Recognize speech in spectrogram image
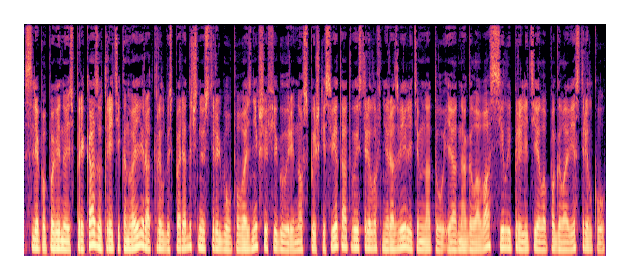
Слепо повинуясь приказу, третий конвоир открыл беспорядочную стрельбу по возникшей фигуре, но вспышки света от выстрелов не развеяли темноту, и одна голова с силой прилетела по голове стрелку.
